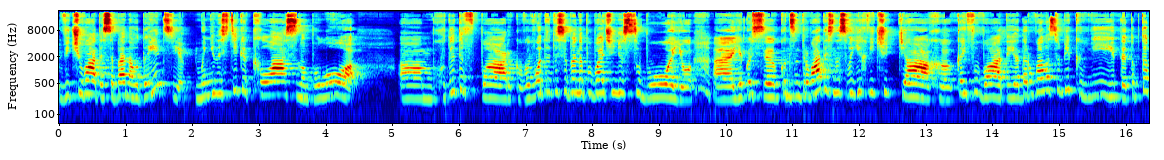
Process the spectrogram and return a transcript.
відчувати себе наодинці, мені настільки класно було ем, ходити в парк, виводити себе на побачення з собою, е, якось е, концентруватись на своїх відчуттях, е, кайфувати. Я дарувала собі квіти. Тобто,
